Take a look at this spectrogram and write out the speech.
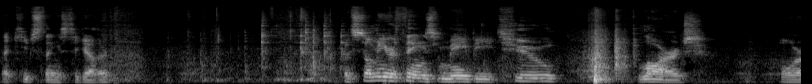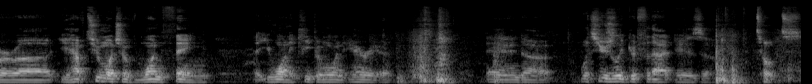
that keeps things together. But some of your things may be too large or uh, you have too much of one thing that you want to keep in one area. And uh, what's usually good for that is uh, totes.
